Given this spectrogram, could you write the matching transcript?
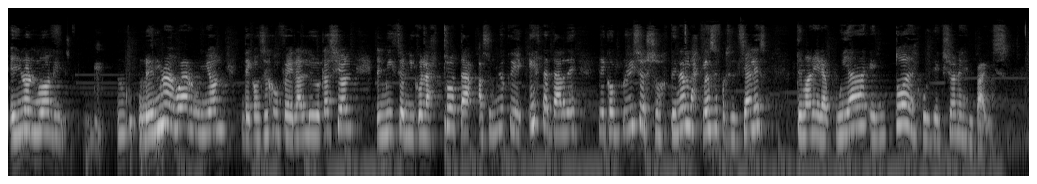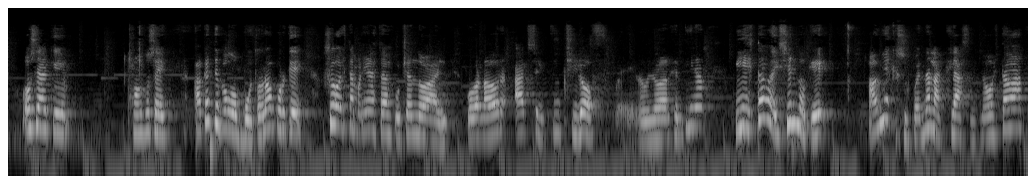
en una, nueva, en una reunión del Consejo Federal de Educación, el ministro Nicolás Trota asumió que esta tarde el compromiso de sostener las clases presenciales de manera cuidada en todas las jurisdicciones del país. O sea que, Juan José, acá te pongo un punto, ¿no? Porque yo esta mañana estaba escuchando al gobernador Axel Kichilov, eh, de Argentina, y estaba diciendo que había que suspender las clases, ¿no? Estaba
